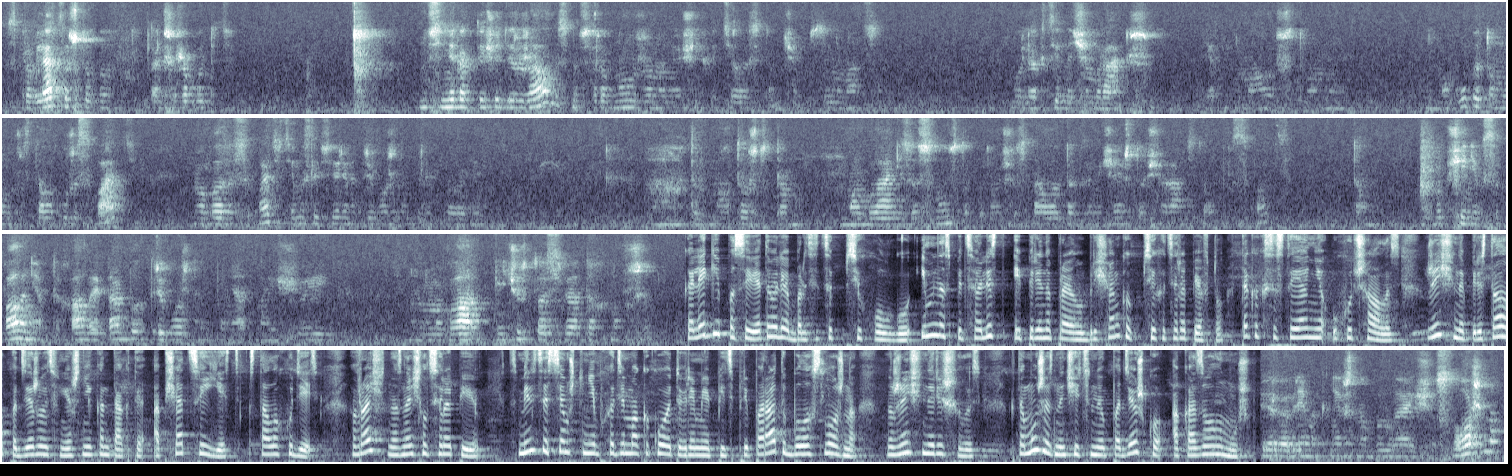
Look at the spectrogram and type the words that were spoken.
справляться, чтобы дальше работать. Ну, в семье как-то еще держалась, но все равно уже нам очень хотелось там заниматься более активно, чем раньше. Я понимала, что ну, не могу, потом уже стало хуже спать, не могла засыпать, эти мысли все время тревожные были в голове. А, там, мало того, что там могла не заснуть, так потом еще стала так замечать, что очень рано стала просыпаться. Там вообще не высыпала, не отдыхала, и так было тревожно, непонятно, еще и ну, не могла, не чувствовала себя отдохнувшей. Коллеги посоветовали обратиться к психологу. Именно специалист и перенаправил Брещанку к психотерапевту, так как состояние ухудшалось. Женщина перестала поддерживать внешние контакты, общаться и есть, стала худеть. Врач назначил терапию. Смириться с тем, что необходимо какое-то время пить препараты, было сложно, но женщина решилась. К тому же значительную поддержку оказывал муж. Первое время, конечно, было еще сложно,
